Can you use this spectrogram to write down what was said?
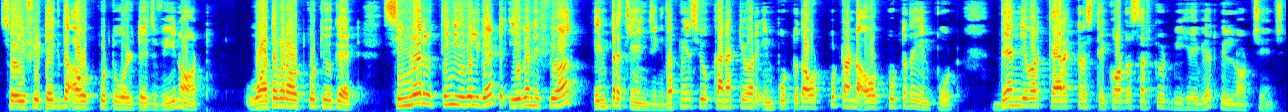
so if you take the output voltage V0, whatever output you get, similar thing you will get even if you are interchanging. That means you connect your input to the output and output to the input, then your characteristic or the circuit behavior will not change.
